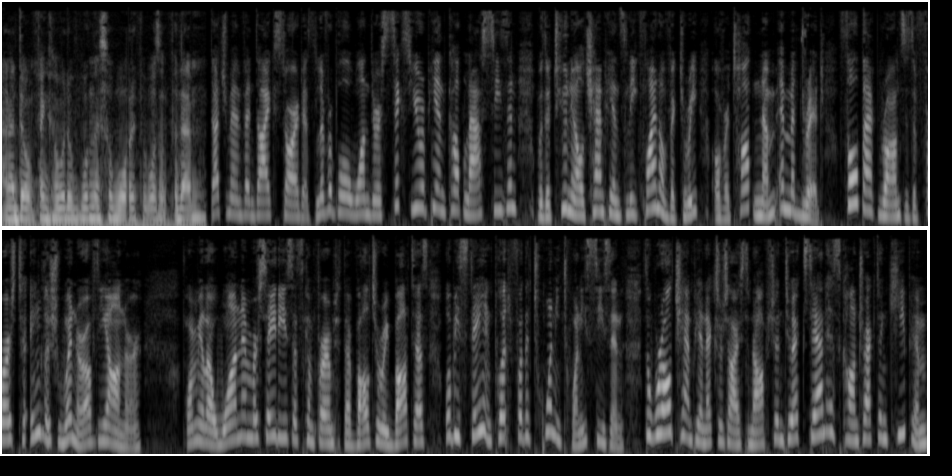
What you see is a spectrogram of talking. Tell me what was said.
and I don't think I would have won this award if it wasn't for them. Dutchman Van Dijk starred as Liverpool won their sixth European Cup last season with a 2-0 Champions League final victory over Tottenham in Madrid. Fullback Bronze is the first English winner of the honour. Formula One and Mercedes has confirmed that Valtteri Bottas will be staying put for the 2020 season. The world champion exercised an option to extend his contract and keep him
